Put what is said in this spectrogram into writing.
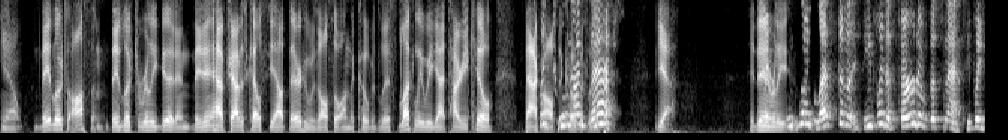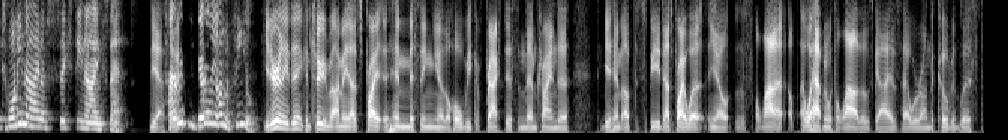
you know they looked awesome. They looked really good, and they didn't have Travis Kelce out there, who was also on the COVID list. Luckily, we got Tyreek Hill back off the COVID snaps. list. Yeah, it didn't really. He played less than a, he played a third of the snaps. He played 29 of 69 snaps. Yeah, so Tyreek was barely on the field. He really didn't contribute. I mean, that's probably him missing you know the whole week of practice and them trying to, to get him up to speed. That's probably what you know a lot of what happened with a lot of those guys that were on the COVID list,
